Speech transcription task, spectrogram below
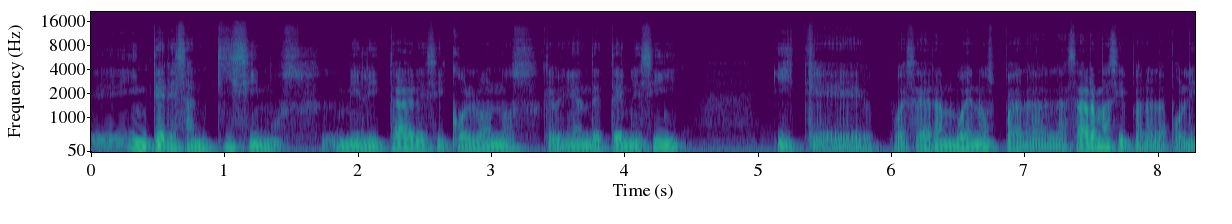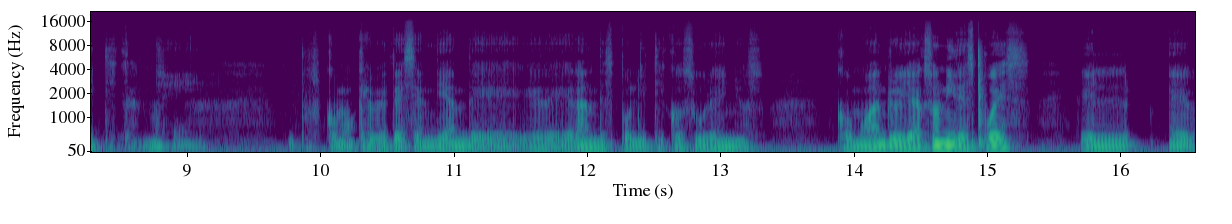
interesantísimos militares y colonos que venían de Tennessee y que pues eran buenos para las armas y para la política, ¿no? Sí. y pues como que descendían de, de grandes políticos sureños como Andrew Jackson y después el eh,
